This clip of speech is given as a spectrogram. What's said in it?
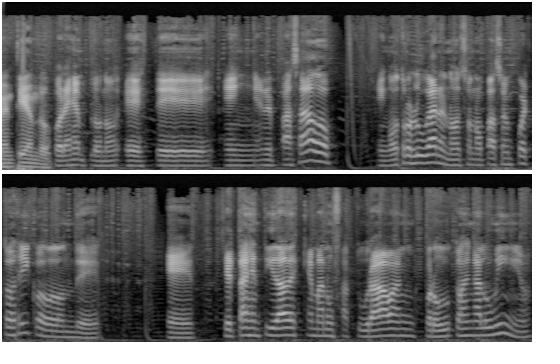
entiendo. Por ejemplo, no, este, en, en el pasado, en otros lugares, no, eso no pasó en Puerto Rico, donde eh, ciertas entidades que manufacturaban productos en aluminio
